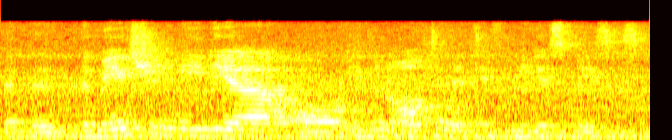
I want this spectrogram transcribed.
the, the, the mainstream media or even alternative media spaces.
